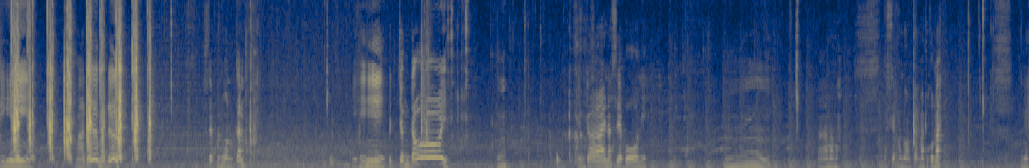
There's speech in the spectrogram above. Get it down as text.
นี่ มาเด้อ มาเด้อ แซ่บมานวลกันนี่เป็นจังได้จังได้นะเสียโบนี่อมามามามาแซ่บมานวลกันมาทุกคนมานี่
